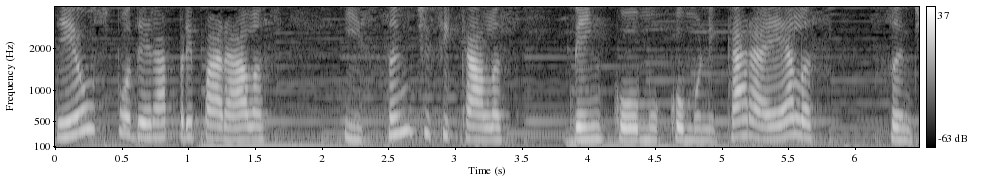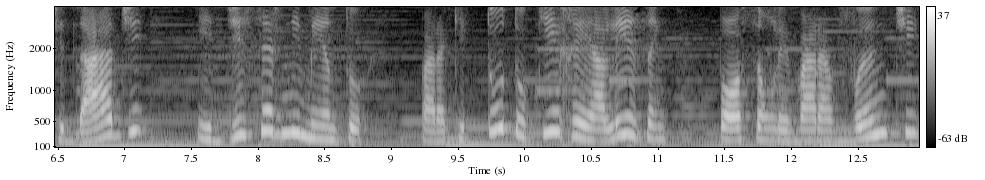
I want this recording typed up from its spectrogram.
Deus poderá prepará-las e santificá-las, bem como comunicar a elas santidade e discernimento, para que tudo o que realizem possam levar avante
